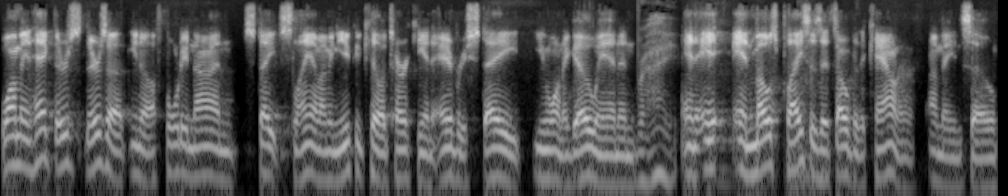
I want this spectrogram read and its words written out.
well i mean heck there's there's a you know a 49 state slam i mean you could kill a turkey in every state you want to go in and right, and it, in most places it's over the counter i mean so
